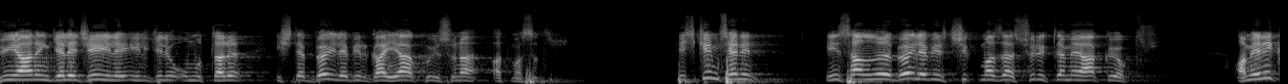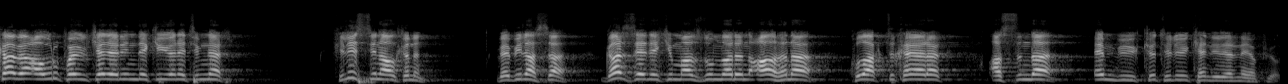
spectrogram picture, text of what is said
dünyanın geleceğiyle ilgili umutları işte böyle bir gayya kuyusuna atmasıdır. Hiç kimsenin insanlığı böyle bir çıkmaza sürüklemeye hakkı yoktur. Amerika ve Avrupa ülkelerindeki yönetimler Filistin halkının ve bilhassa Gazze'deki mazlumların ahına kulak tıkayarak aslında en büyük kötülüğü kendilerine yapıyor.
